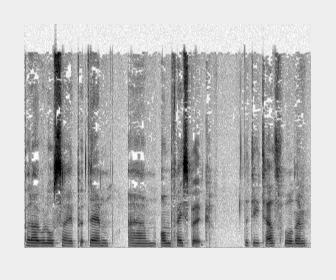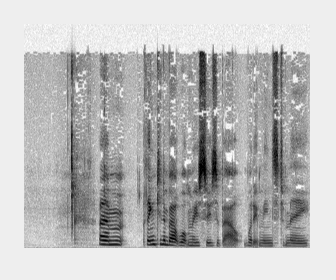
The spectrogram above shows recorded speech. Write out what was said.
but I will also put them um, on Facebook, the details for them. Um, thinking about what Musu's about, what it means to me.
